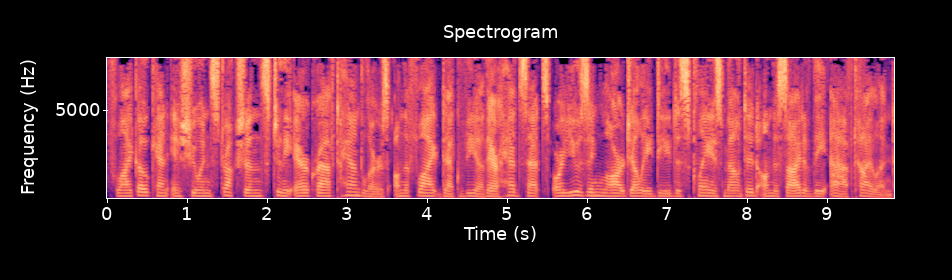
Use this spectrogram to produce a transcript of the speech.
Flyco can issue instructions to the aircraft handlers on the flight deck via their headsets or using large LED displays mounted on the side of the aft island.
